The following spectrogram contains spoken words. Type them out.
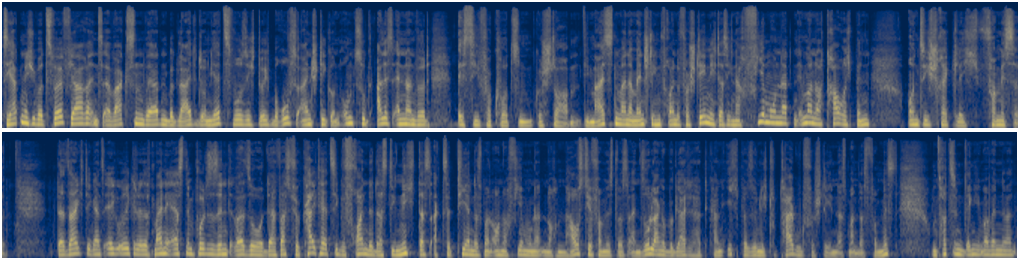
Sie hat mich über zwölf Jahre ins Erwachsenwerden begleitet und jetzt, wo sich durch Berufseinstieg und Umzug alles ändern wird, ist sie vor kurzem gestorben. Die meisten meiner menschlichen Freunde verstehen nicht, dass ich nach vier Monaten immer noch traurig bin und sie schrecklich vermisse da sage ich dir ganz ehrlich, Ulrike, dass meine ersten Impulse sind, also da, was für kaltherzige Freunde, dass die nicht das akzeptieren, dass man auch nach vier Monaten noch ein Haustier vermisst, was einen so lange begleitet hat, kann ich persönlich total gut verstehen, dass man das vermisst. Und trotzdem denke ich immer, wenn man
